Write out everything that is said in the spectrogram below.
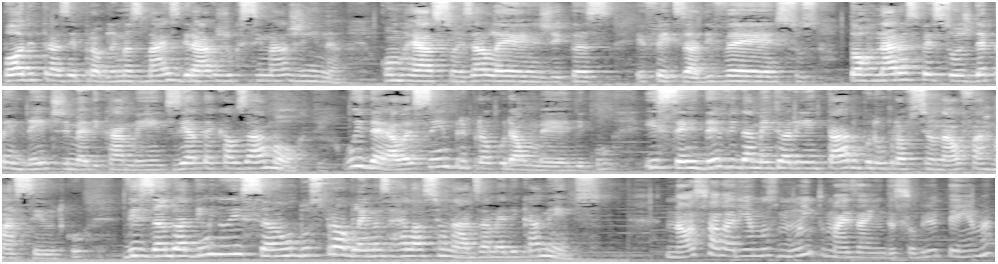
pode trazer problemas mais graves do que se imagina, como reações alérgicas, efeitos adversos, tornar as pessoas dependentes de medicamentos e até causar a morte. O ideal é sempre procurar um médico e ser devidamente orientado por um profissional farmacêutico, visando a diminuição dos problemas relacionados a medicamentos. Nós falaríamos muito mais ainda sobre o tema,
